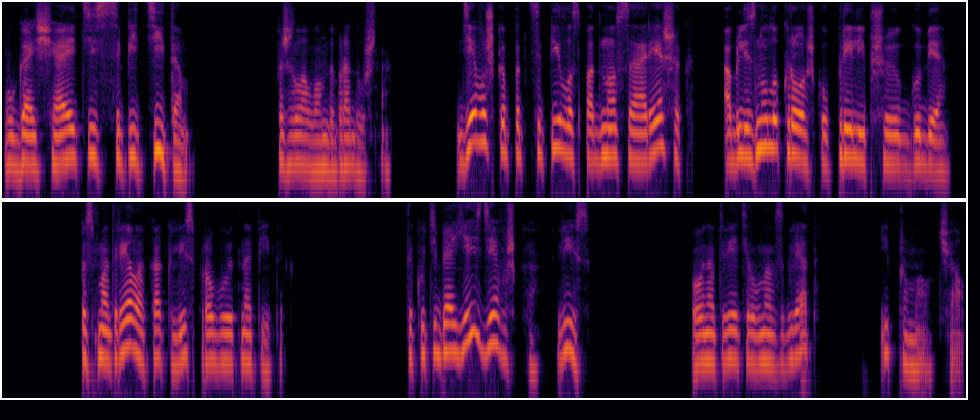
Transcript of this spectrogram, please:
«Угощайтесь с аппетитом!» — пожелал он добродушно. Девушка подцепила с подноса орешек, облизнула крошку, прилипшую к губе. Посмотрела, как Лис пробует напиток. «Так у тебя есть девушка, Лис?» Он ответил на взгляд и промолчал.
